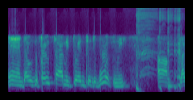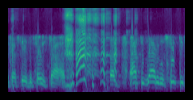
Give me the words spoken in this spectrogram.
and that was the first time he threatened to divorce me. Um, like I said the first time. after that, it was 55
